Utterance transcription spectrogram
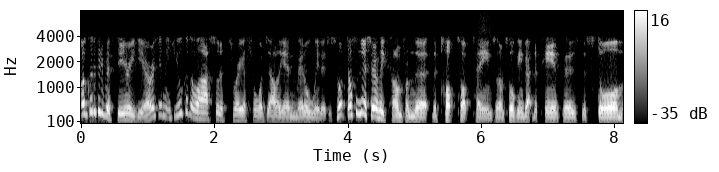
I've, got a bit of a theory here. I reckon if you look at the last sort of three or four Dally medal winners, it doesn't necessarily come from the, the top, top teams. And I'm talking about the Panthers, the Storm,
